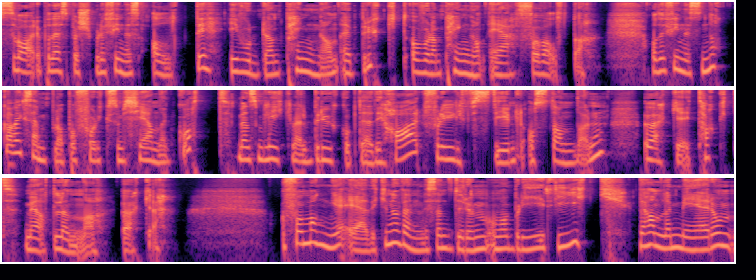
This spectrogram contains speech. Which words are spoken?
Svaret på det spørsmålet finnes alltid i hvordan pengene er brukt, og hvordan pengene er forvalta. Og det finnes nok av eksempler på folk som tjener godt, men som likevel bruker opp det de har, fordi livsstilen og standarden øker i takt med at lønna øker. For mange er det ikke nødvendigvis en drøm om å bli rik. Det handler mer om,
